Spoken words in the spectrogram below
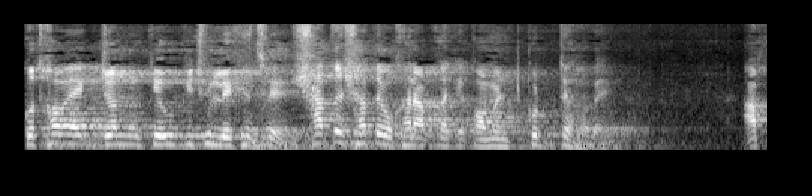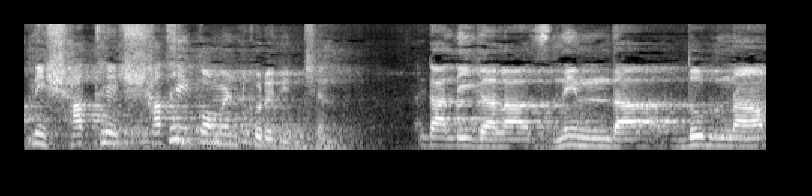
কোথাও একজন কেউ কিছু লিখেছে, সাথে সাথে ওখানে আপনাকে কমেন্ট করতে হবে। আপনি সাথে সাথেই কমেন্ট করে দিচ্ছেন। গালি গালাজ নিন্দা, দুর্নাম।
